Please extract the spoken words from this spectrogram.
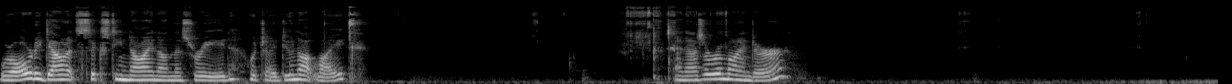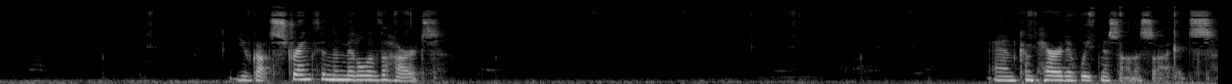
We're already down at 69 on this reed, which I do not like. And as a reminder, you've got strength in the middle of the heart. And comparative weakness on the sides.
